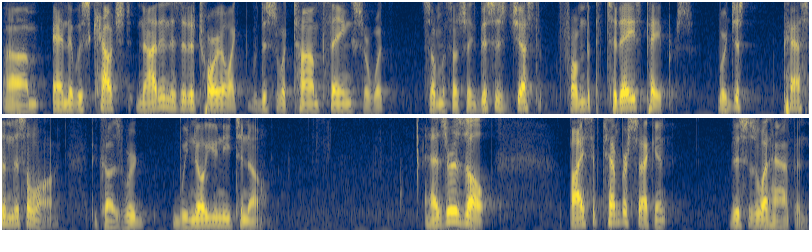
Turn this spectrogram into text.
Um, and it was couched not in his editorial, like this is what Tom thinks or what someone such thing. This is just from the, today's papers. We're just passing this along because we're, we know you need to know. As a result, by September 2nd, this is what happened.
